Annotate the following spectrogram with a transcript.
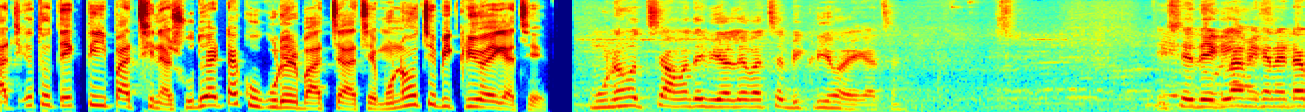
আজকে তো দেখতেই পাচ্ছি না শুধু একটা কুকুরের বাচ্চা আছে মনে হচ্ছে বিক্রি হয়ে গেছে। মনে হচ্ছে আমাদের বিড়ালের বাচ্চা বিক্রি হয়ে গেছে। এসে দেখলাম এখানে একটা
